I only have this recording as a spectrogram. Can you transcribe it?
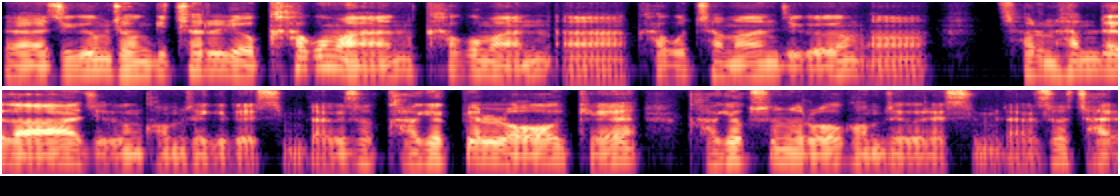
자, 지금 전기차를 요 카고만 카고만 아, 카고차만 지금 어, 31대가 지금 검색이 됐습니다. 그래서 가격별로 이렇게 가격 순으로 검색을 했습니다. 그래서 자,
